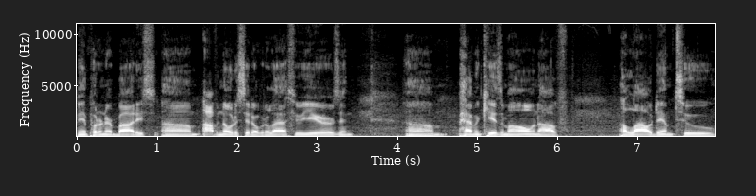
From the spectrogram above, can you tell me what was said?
being put on their bodies. Um, I've noticed it over the last few years, and um, having kids of my own, I've allowed them to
